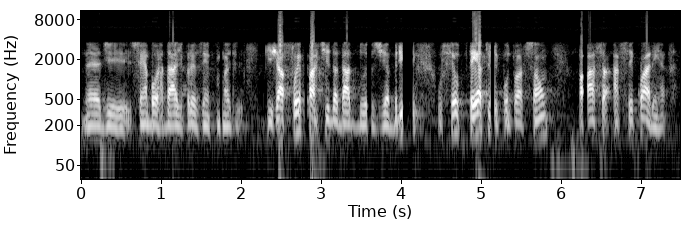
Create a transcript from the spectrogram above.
né, de sem abordagem, por exemplo, mas que já foi a partir da data 12 de abril, o seu teto de pontuação passa a ser 40.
